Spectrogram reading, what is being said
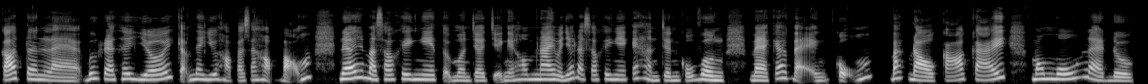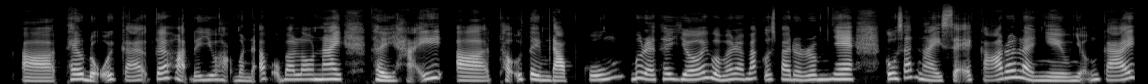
có tên là bước ra thế giới cảm năng du học và sang học bổng. Nếu như mà sau khi nghe tụi mình trò chuyện ngày hôm nay và nhất là sau khi nghe cái hành trình của Vân mà các bạn cũng bắt đầu có cái mong muốn là được uh, theo đuổi cái kế hoạch đi du học mình đã ấp ủ bao lâu nay thì hãy uh, thử tìm đọc cuốn bước ra thế giới vừa mới ra mắt của Spider Room nha. Cuốn sách này sẽ có rất là nhiều những cái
